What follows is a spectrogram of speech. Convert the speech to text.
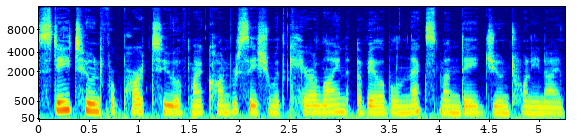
Stay tuned for part two of my conversation with Caroline, available next Monday, June 29th.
